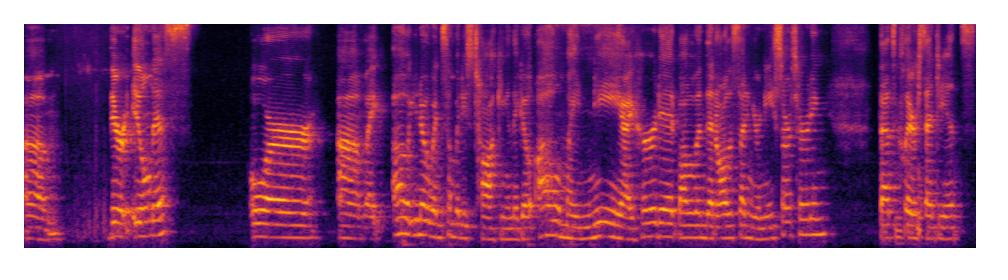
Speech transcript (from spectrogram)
um, their illness or um, like oh you know when somebody's talking and they go oh my knee i heard it blah blah, blah and then all of a sudden your knee starts hurting that's Mhm. clairsentience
